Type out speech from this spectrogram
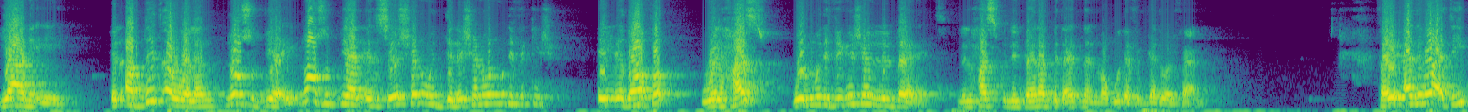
يعني إيه؟ ال update اولا نقصد بيها إيه؟ نقصد بيها ال insertion وال deletion وال modification الإضافة والحذف وال modification للبيانات للحذف للبيانات بتاعتنا الموجودة في الجدول فعلا. فيبقى دلوقتي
